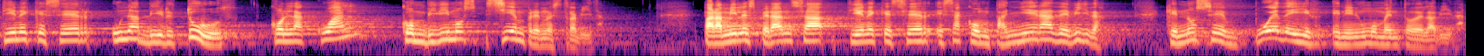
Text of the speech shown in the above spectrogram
tiene que ser una virtud con la cual convivimos siempre en nuestra vida. Para mí la esperanza tiene que ser esa compañera de vida que no se puede ir en ningún momento de la vida.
